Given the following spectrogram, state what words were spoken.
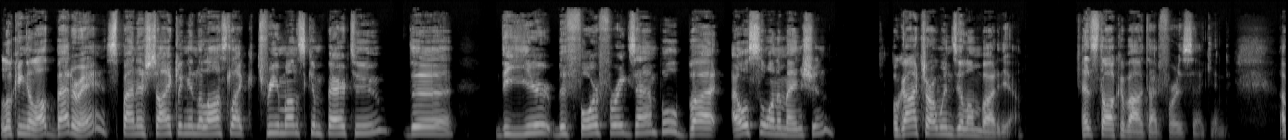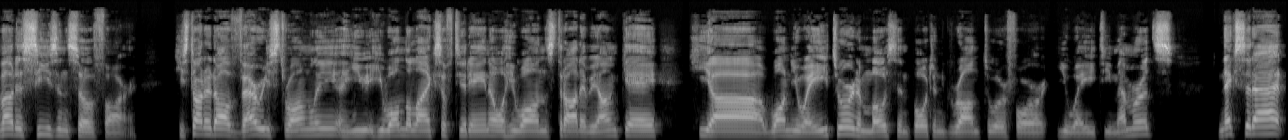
looking a lot better, eh? Spanish cycling in the last like three months compared to the the year before, for example. But I also want to mention Pogacar wins the Lombardia. Let's talk about that for a second. About his season so far. He started off very strongly. He he won the likes of Tirreno. He won Strade Bianche. He uh, won UAE Tour, the most important Grand Tour for UAE Team Emirates. Next to that,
